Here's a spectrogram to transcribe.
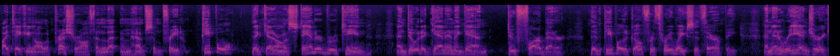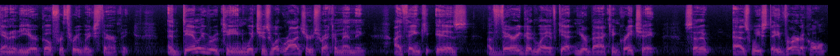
by taking all the pressure off and letting them have some freedom. People that get on a standard routine and do it again and again do far better than people that go for three weeks of therapy and then re-injure again in a year, go for three weeks therapy. A daily routine, which is what Roger's recommending, I think is a very good way of getting your back in great shape so that as we stay vertical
